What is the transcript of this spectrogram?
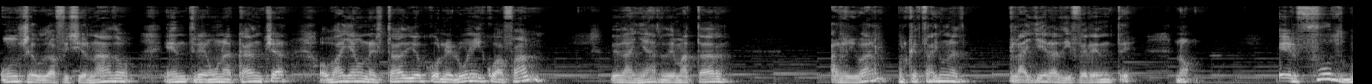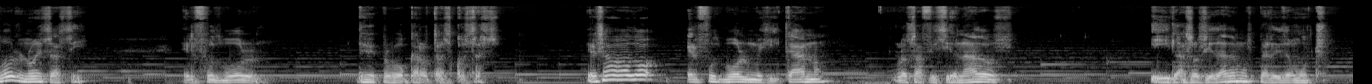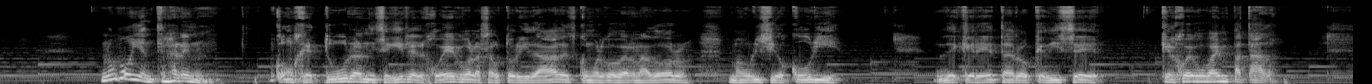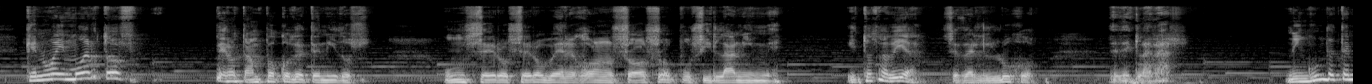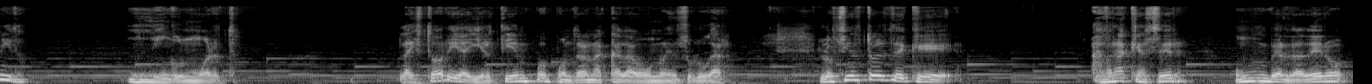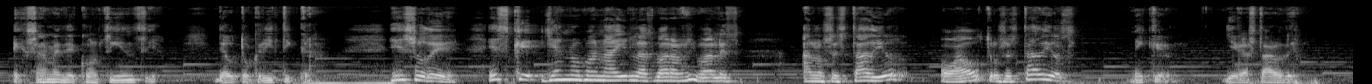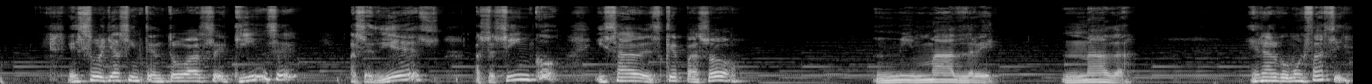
un pseudoaficionado entre a una cancha o vaya a un estadio con el único afán de dañar, de matar al rival porque trae una playera diferente. No, el fútbol no es así. El fútbol debe provocar otras cosas. El sábado, el fútbol mexicano, los aficionados y la sociedad hemos perdido mucho. No voy a entrar en conjeturas ni seguir el juego a las autoridades como el gobernador Mauricio Curi de Querétaro que dice que el juego va empatado, que no hay muertos, pero tampoco detenidos. Un 0-0 vergonzoso, pusilánime. Y todavía se da el lujo de declarar. Ningún detenido ningún muerto. La historia y el tiempo pondrán a cada uno en su lugar. Lo cierto es de que habrá que hacer un verdadero examen de conciencia, de autocrítica. Eso de, es que ya no van a ir las varas rivales a los estadios o a otros estadios. Miquel, llegas tarde. Eso ya se intentó hace 15, hace 10, hace 5, y ¿sabes qué pasó? Mi madre, nada. Era algo muy fácil.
